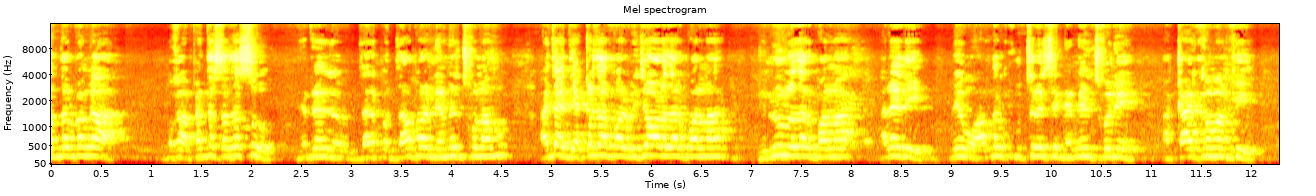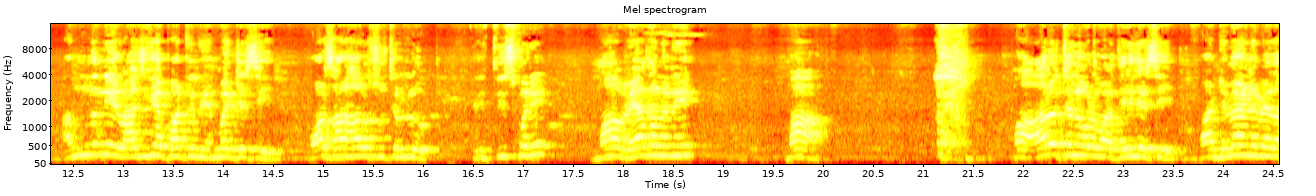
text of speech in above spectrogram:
సందర్భంగా ఒక పెద్ద సదస్సు నిర్ణయం జరప జరపాలని నిర్ణయించుకున్నాము. అయితే అది ఎక్కడ జరపాలి? విజయవాడ జరపాలనా? నెల్లూరులో జరపాలనా? అనేది మేము అందరం కూర్చునేసి నిర్ణయించుకొని ఆ కార్యక్రమానికి అందరినీ రాజకీయ పార్టీలను ఇన్వైట్ చేసి వాళ్ళ సలహాలు సూచనలు ఇది తీసుకొని మా వేదనని మా మా ఆలోచనలు కూడా వాళ్ళు తెలియజేసి మా డిమాండ్ల మీద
